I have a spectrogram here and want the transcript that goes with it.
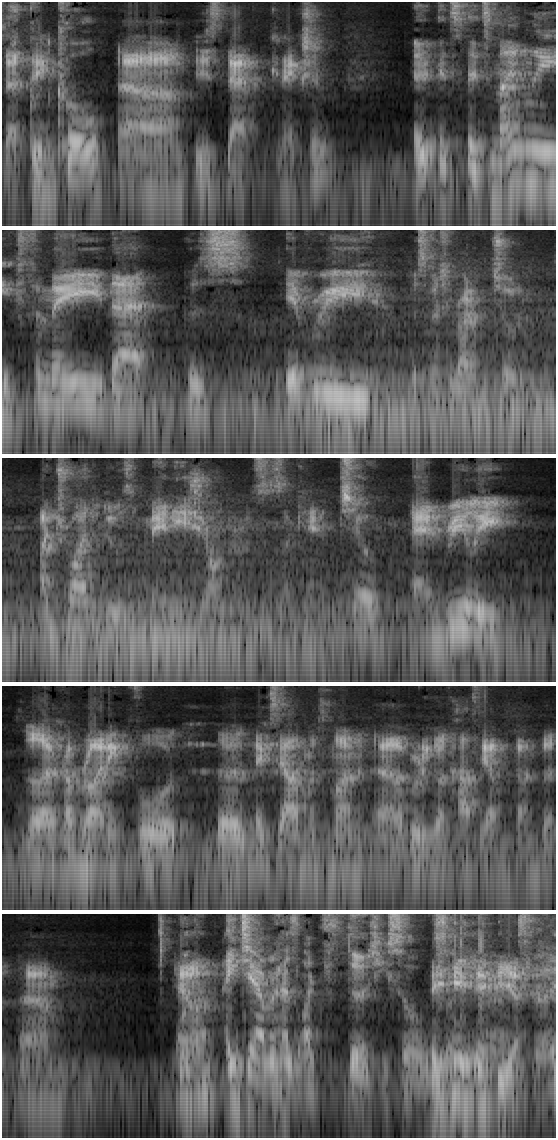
that Good thing. call. um, is that connection. It, it's it's mainly for me that because every, especially writing for children, I try to do as many genres as I can, Sure. and really, like I'm writing for the next album at the moment. Uh, I've already got half the album done, but um, and Well, each album has like thirty songs. on right? yeah. So-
